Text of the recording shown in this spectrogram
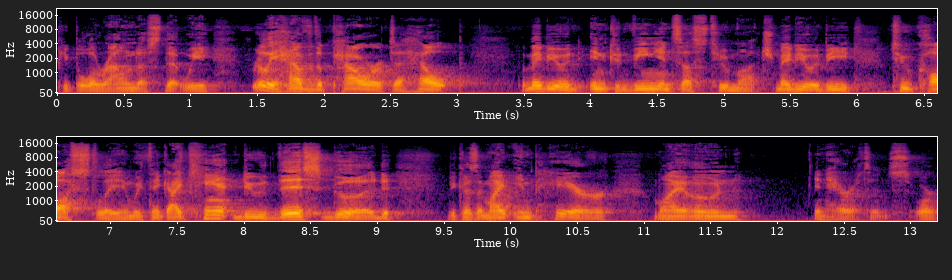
people around us that we really have the power to help, but maybe it would inconvenience us too much. Maybe it would be too costly, and we think, I can't do this good because it might impair my own inheritance or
